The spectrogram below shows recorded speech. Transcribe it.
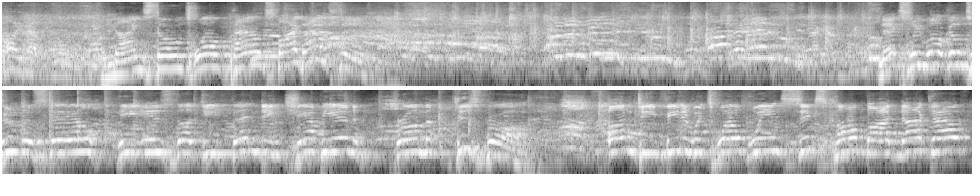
Five ounces. Nine stone, 12 pounds, 5 ounces. Next, we welcome to the scale. He is the defending champion from Guisborough. Undefeated with 12 wins, 6 combat knockout.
